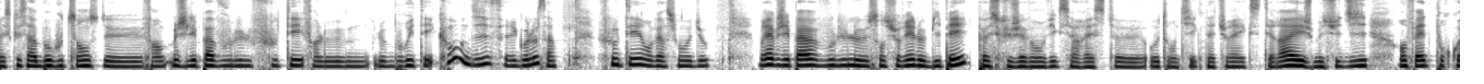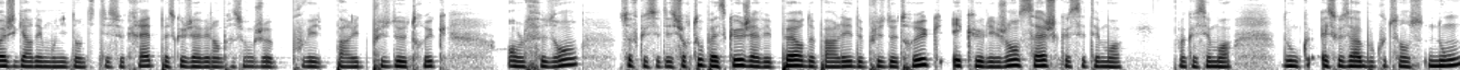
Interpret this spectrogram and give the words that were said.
est-ce que ça a beaucoup de sens de. Enfin, je l'ai pas voulu le flouter, enfin, le, le bruiter. Comment on dit C'est rigolo ça. Flouter en version audio. Bref, j'ai pas voulu le censurer, le biper, parce que j'avais envie que ça reste euh, authentique, naturel, etc. Et je me suis dit, en fait, pourquoi j'ai gardé mon identité secrète? Parce que j'avais l'impression que je pouvais parler de plus de trucs en le faisant. Sauf que c'était surtout parce que j'avais peur de parler de plus de trucs et que les gens sachent que c'était moi. Enfin, que c'est moi. Donc, est-ce que ça a beaucoup de sens? Non.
